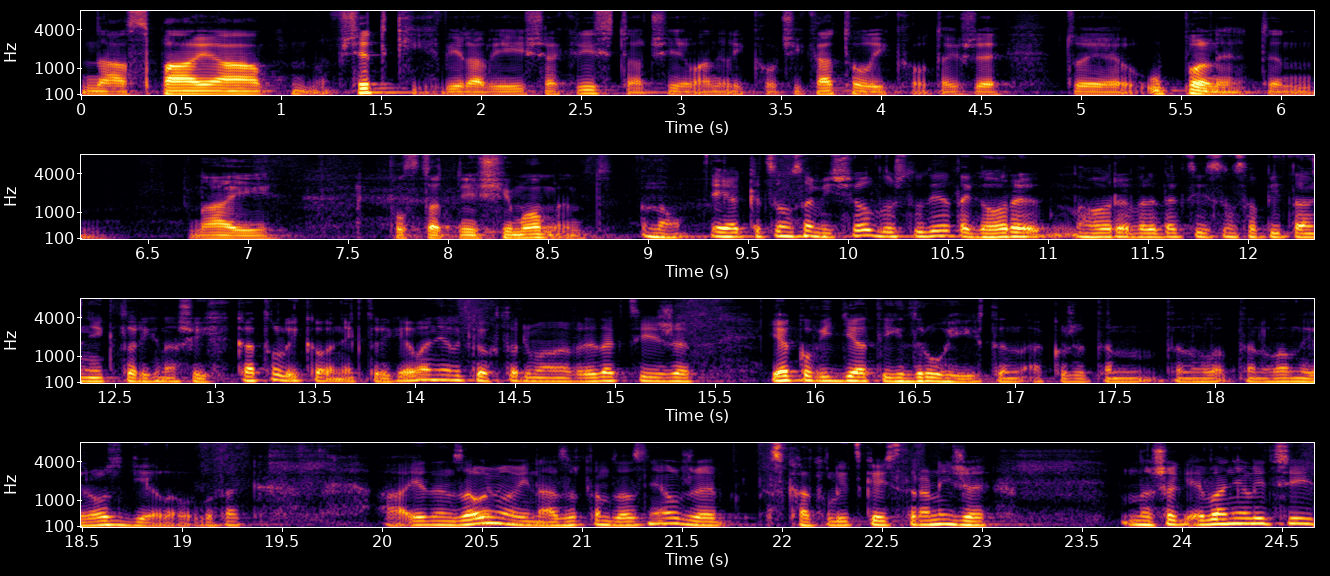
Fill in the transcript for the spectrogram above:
nás spája všetkých vieravy Ježiša Krista, či evangelikov, či katolíkov. Takže to je úplne ten naj, podstatnejší moment. No, ja keď som sa išiel do štúdia, tak hore, hore v redakcii som sa pýtal niektorých našich katolíkov, niektorých evanelikov, ktorí máme v redakcii, že ako vidia tých druhých, ten, akože ten, ten, ten hlavný rozdiel, alebo tak. A jeden zaujímavý názor tam zaznel, že z katolíckej strany, že no však evanelici,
